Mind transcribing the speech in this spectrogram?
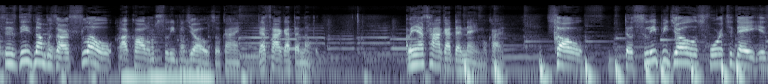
since these numbers are slow, I call them Sleepy Joes, okay? That's how I got that number. I mean, that's how I got that name, okay? So the Sleepy Joes for today is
